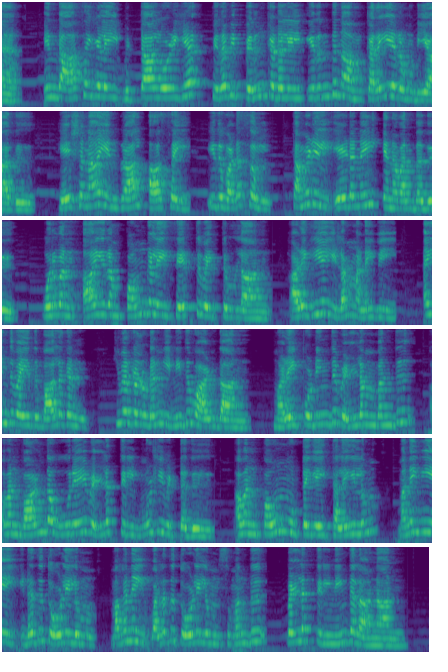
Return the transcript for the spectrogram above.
இந்த ஆசைகளை விட்டாலொழிய பிறவி பெருங்கடலில் இருந்து நாம் கரையேற முடியாது. ஏஷனா என்றால் ஆசை. இது வடசொல் தமிழில் ஏடனை என வந்தது. ஒருவன் ஆயிரம் பவுன்களை சேர்த்து வைத்துள்ளான். அழகிய இளம் மனைவி ஐந்து வயது பாலகன் இவர்களுடன் இனிது வாழ்ந்தான். மழை பொழிந்து வெள்ளம் வந்து அவன் வாழ்ந்த ஊரே வெள்ளத்தில் மூழ்கிவிட்டது. அவன் பவுன் மூட்டையை தலையிலும் மனைவியை இடது தோளிலும் மகனை வலது தோளிலும் சுமந்து வெள்ளத்தில் நீந்தலானான்.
